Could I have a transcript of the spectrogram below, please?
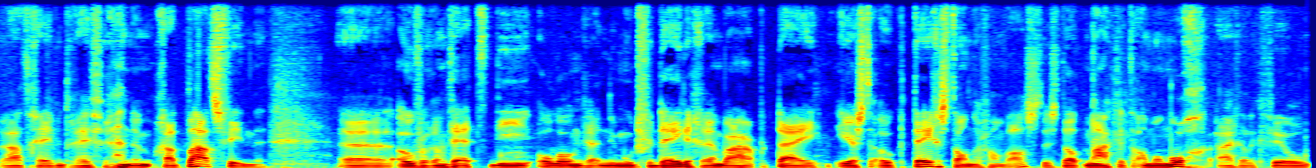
raadgevend referendum gaat plaatsvinden. Uh, over een wet die Ollongren nu moet verdedigen. Waar haar partij eerst ook tegenstander van was. Dus dat maakt het allemaal nog eigenlijk veel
